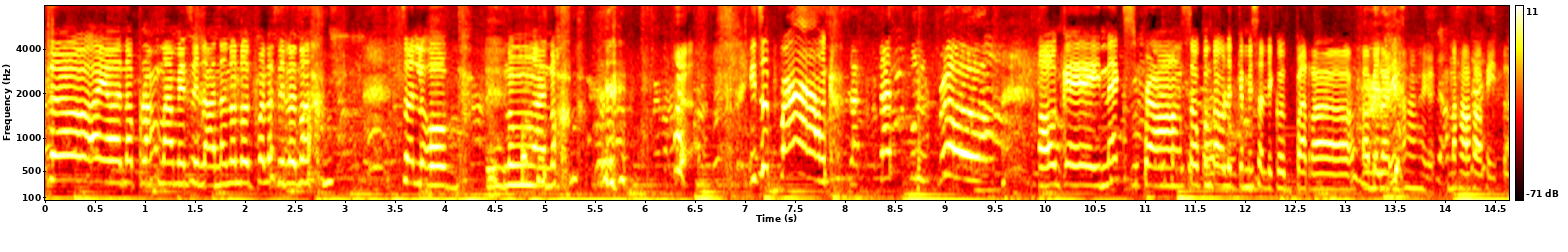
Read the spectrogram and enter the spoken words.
so, ayun, na-prank namin sila. Nanonood pala sila na sa loob nung ano. It's a prank! Successful prank! Okay, next prank. So, punta ulit kami sa likod para kami lang nakaka- nakakakita.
